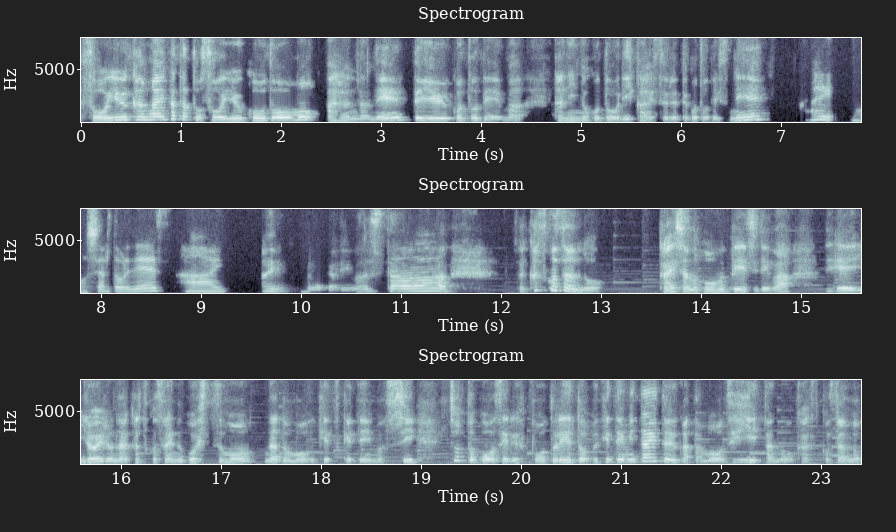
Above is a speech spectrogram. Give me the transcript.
そういう考え方とそういう行動もあるんだねっていうことで、まあ、他人のことを理解するってことですね。はい。おっしゃる通りです。はい。はい。わかりました。さあ、かつこさんの会社のホームページでは、えー、いろいろな勝子さんへのご質問なども受け付けていますし、ちょっとこうセルフポートレート受けてみたいという方も、ぜひ、あの、勝子さんの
